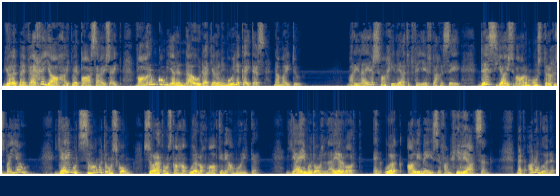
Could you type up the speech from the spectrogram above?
Julle het my weggejaag uit my pa se huis uit. Waarom kom julle nou dat julle in die moeilikheid is na my toe?" Maar die leiers van Gilead het vir Jefta gesê: "Dis juis waarom ons terug is by jou. Jy moet saam met ons kom sodat ons kan gaan oorlog maak teen die Ammoniete. Jy moet ons leier word en ook al die mense van Gilead se." Met ander woorde,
